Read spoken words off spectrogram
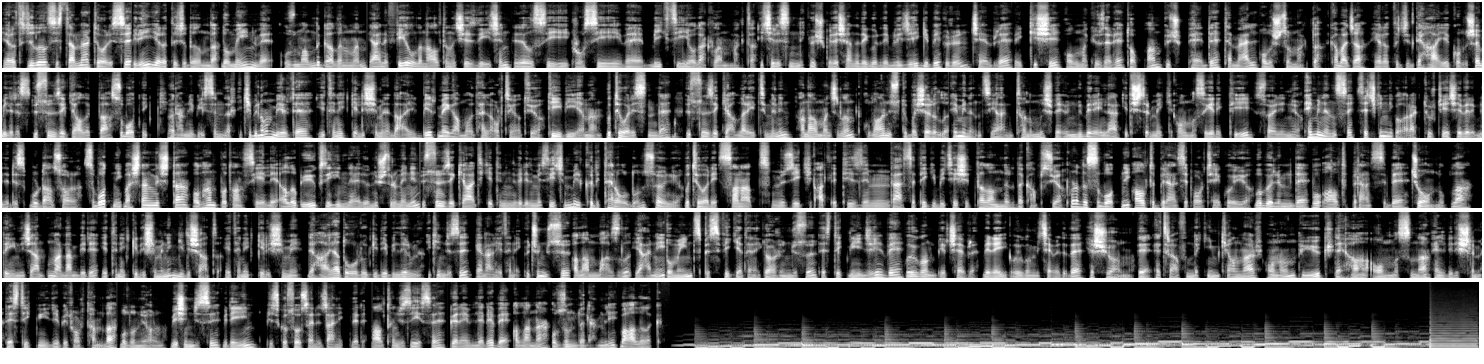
Yaratıcılığın sistemler teorisi bireyin yaratıcılığında domain ve uzmanlık alanının yani field'ın altını çizdiği için Little C, Pro C ve Big C'ye odaklanmakta. İçerisindeki üç bileşende de görülebileceği gibi ürün, çevre ve kişi olmak üzere toplam 3P'de temel oluşturmakta. Kabaca yaratıcı dehayı konuşabiliriz. Üstün zekalıkta Subotnik önemli bir isimdir. 2011'de yetenek gelişimine dair bir mega model ortaya atıyor. TDMM. Bu teorisinde üstün zekalar eğitiminin ana amacının olağanüstü başarılı, eminence yani tanınmış ve ünlü bireyler yetiştirmek olması gerektiği söyleniyor. Eminence'i seçkinlik olarak Türkçe'ye çevirebiliriz buradan sonra. Spotnik başlangıçta olan potansiyeli alıp büyük zihinlere dönüştürmenin üstün zeka etiketinin verilmesi için bir kriter olduğunu söylüyor. Bu teori sanat, müzik, atletizm, felsefe gibi çeşitli alanları da kapsıyor. Burada Spotnik 6 prensip ortaya koyuyor. Bu bölümde bu 6 prensibe çoğunlukla değineceğim. Bunlardan biri yetenek gelişiminin gidişatı. Yetenek gelişimi dehaya doğru gidebilir mi? İkincisi genel yetenek. Üçüncüsü alan bazlı yani domain spesifik yetenek. Dördüncüsü destekleyici ve uygun bir çevre. Birey uygun bir çevrede de yaşıyor mu? Ve etrafındaki imkanlar onun büyük deha olmasına elverişli mi? Destekleyici bir ortamda bulunuyor mu? Beşincisi bireyin psikososyal özellikleri. Altıncısı ise görevlere ve alana uzun dönemli bağlılık.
